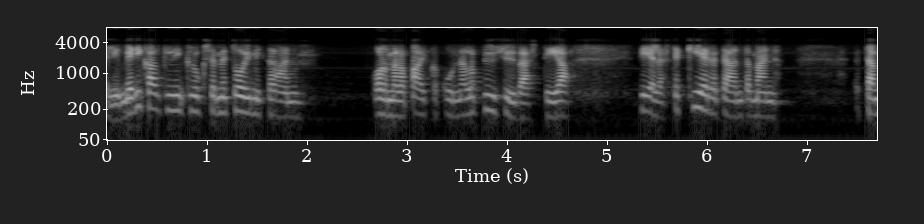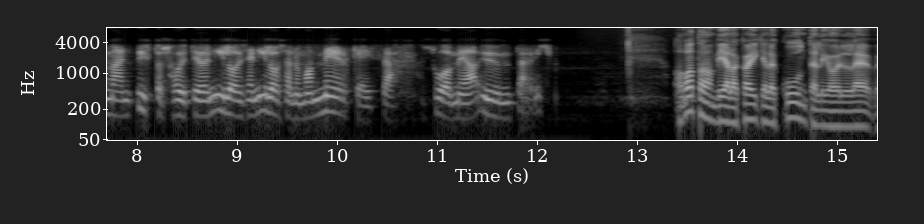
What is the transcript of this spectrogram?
Eli Medical Clinic me toimitaan kolmella paikkakunnalla pysyvästi ja vielä sitten kierretään tämän, tämän pistoshoitojen iloisen ilosanoman merkeissä Suomea ympäri. Avataan vielä kaikille kuuntelijoille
